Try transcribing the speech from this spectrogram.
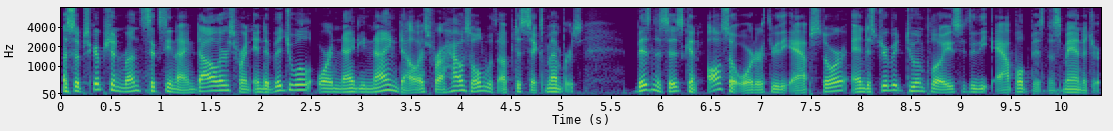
A subscription runs $69 for an individual or $99 for a household with up to six members. Businesses can also order through the App Store and distribute to employees through the Apple Business Manager.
